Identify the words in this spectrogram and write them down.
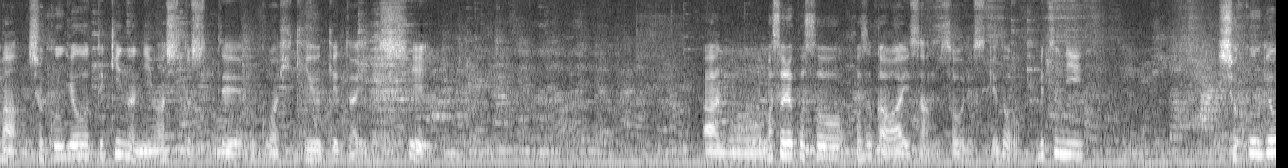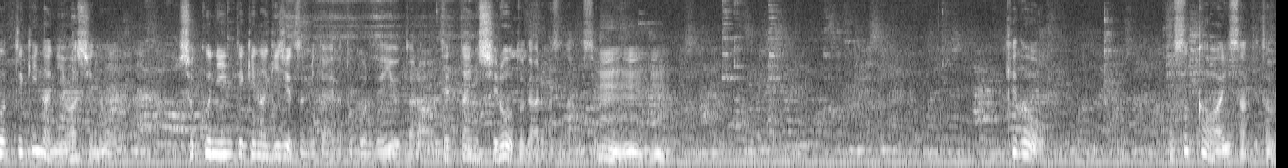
まあ職業的な庭師として僕は引き受けたいですしあの、まあ、それこそ細川愛さんもそうですけど別に職業的な庭師の職人的な技術みたいなところで言うたら絶対に素人であるはずなんですよ。うん。うんうん。けど細川愛さんって多分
